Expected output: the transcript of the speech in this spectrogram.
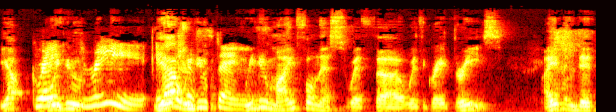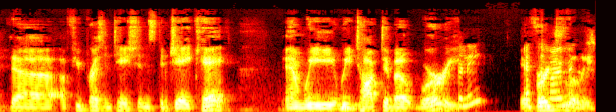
yep. Grade do- three. Yeah, we do. Interesting. We do mindfulness with uh, with grade threes. I even did uh, a few presentations to JK, and we we talked about worry Really? virtually.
